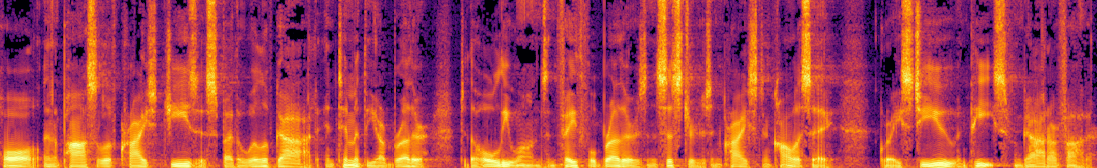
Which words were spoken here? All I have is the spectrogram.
Paul, an apostle of Christ Jesus by the will of God, and Timothy, our brother, to the holy ones and faithful brothers and sisters in Christ in Colossae, grace to you and peace from God our Father.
